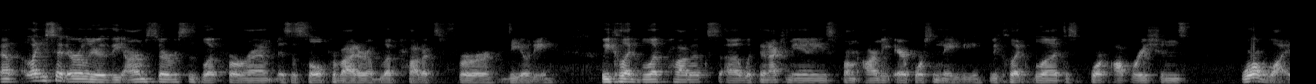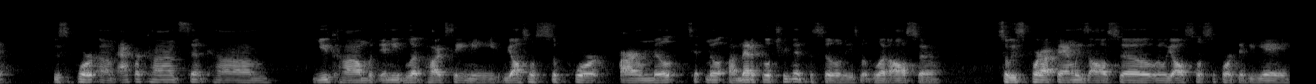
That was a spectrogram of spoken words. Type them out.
Uh, like you said earlier, the Armed Services Blood Program is the sole provider of blood products for DoD. We collect blood products uh, within our communities from Army, Air Force, and Navy. We collect blood to support operations worldwide. We support um, AFRICOM, CENTCOM, EUCOM with any blood products they need. We also support our mil- mil- uh, medical treatment facilities with blood also. So we support our families also, and we also support the VA.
